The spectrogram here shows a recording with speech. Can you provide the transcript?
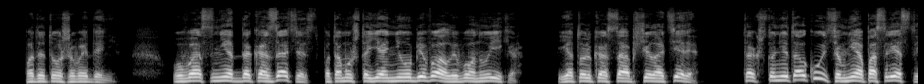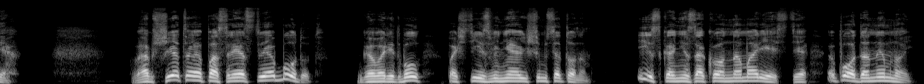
— подытоживает Дэнни. «У вас нет доказательств, потому что я не убивал Ивон Уикер. Я только сообщил о теле. Так что не толкуйте мне о последствиях». «Вообще-то последствия будут», — говорит Бол почти извиняющимся тоном. «Иск о незаконном аресте, поданный мной».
